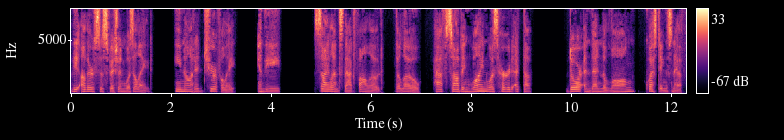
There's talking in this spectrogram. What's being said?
The other suspicion was allayed. He nodded cheerfully. In the silence that followed, the low, half-sobbing whine was heard at the door and then the long, questing sniff.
